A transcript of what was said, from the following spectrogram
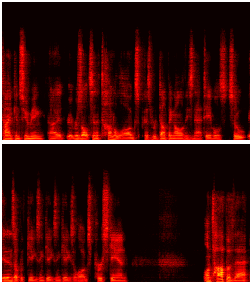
time consuming. Uh, it, it, results in a ton of logs because we're dumping all of these NAT tables. So it ends up with gigs and gigs and gigs of logs per scan. On top of that,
